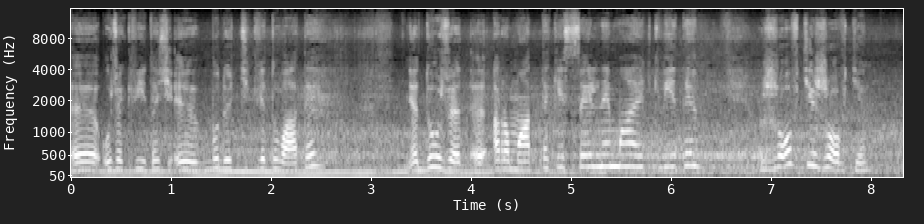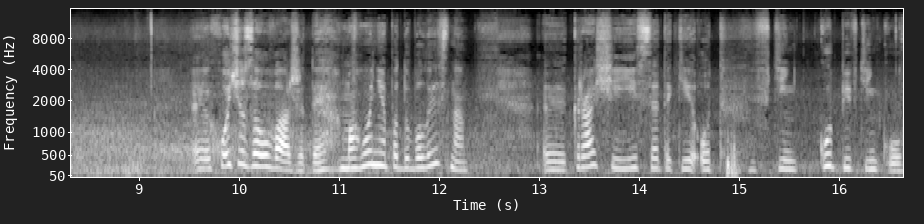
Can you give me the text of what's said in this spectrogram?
е, уже квіточ, будуть квітувати. Дуже е, аромат такий сильний мають квіти. Жовті-жовті. Е, Хочу зауважити, магонія подоболисна, е, краще її все-таки от в тіньку, півтіньку.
